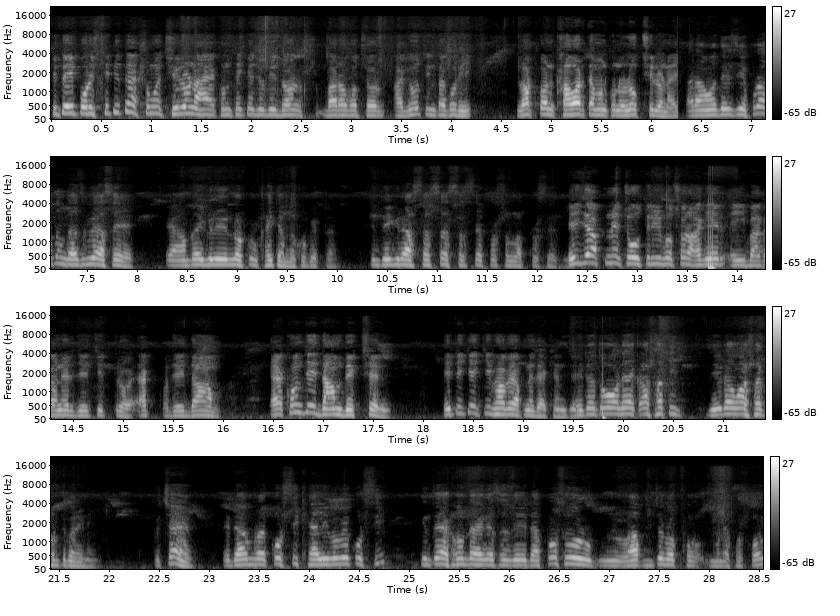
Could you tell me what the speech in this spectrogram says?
কিন্তু এই পরিস্থিতি তো একসময় ছিল না। এখন থেকে যদি দশ বারো বছর আগেও চিন্তা করি লটকন খাওয়ার তেমন কোনো লোক ছিল না। আর আমাদের যে পুরাতন গাছগুলি আছে আমরা এগুলি লটকন খাইতাম না খুব একটা। কিন্তু এগুলি আস্তে আস্তে আস্তে আস্তে ফসল লাভ করছে এই যে আপনি চৌত্রিশ বছর আগের এই বাগানের যে চিত্র এক যে দাম এখন যে দাম দেখছেন এটিকে কীভাবে আপনি দেখেন যে? এটা তো অনেক আশাতীত যে এটাও আশা করতে পারিনি। বুঝছেন? এটা আমরা করছি খেয়ালিভাবে করছি। কিন্তু এখন দেখা গেছে যে এটা প্রচুর লাভজনক মানে ফসল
